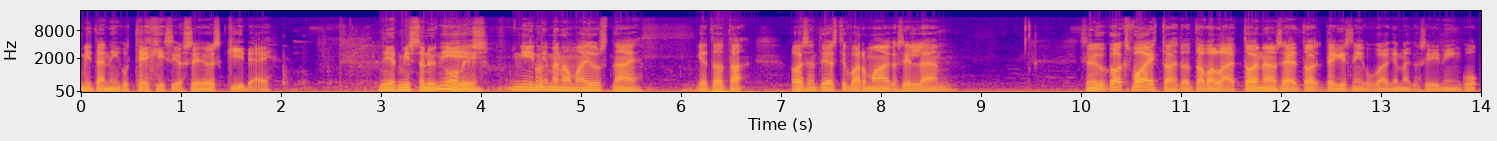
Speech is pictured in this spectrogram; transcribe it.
mitä niinku tekisi, jos ei olisi kidei. Niin, että missä nyt niin, olisi. Niin, nimenomaan just näin. Ja tota, olisi tietysti varmaan aika silleen, se on niinku kaksi vaihtoehtoa tavallaan, että toinen on se, että tekisi niinku kaiken näköisiä niinku,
